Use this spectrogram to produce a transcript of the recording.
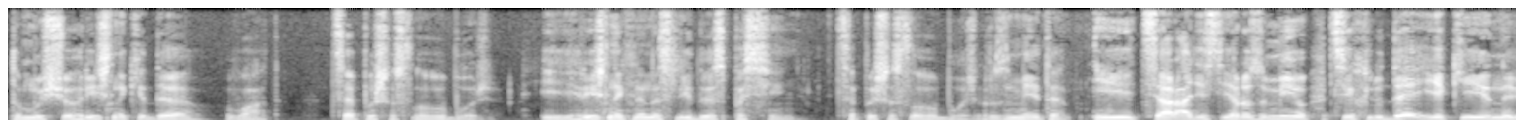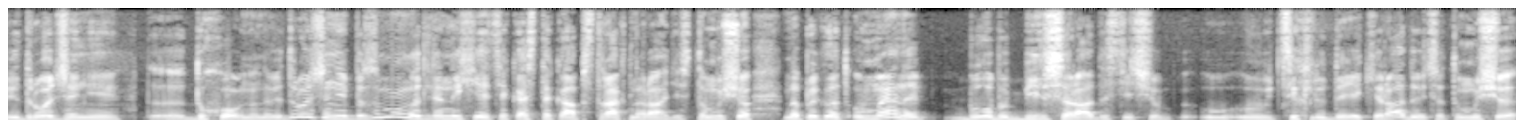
Тому що грішник іде в ад. Це пише Слово Боже. І грішник не наслідує спасіння. Це пише Слово Боже, розумієте? І ця радість, я розумію, цих людей, які не відроджені, е, духовно не відроджені, безумовно, для них є якась така абстрактна радість. Тому що, наприклад, у мене було б більше радості, чи у, у цих людей, які радуються, тому що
